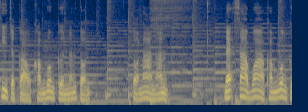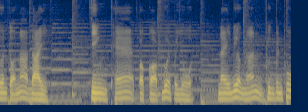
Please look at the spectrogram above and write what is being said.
ที่จะกล่าวคำล่วงเกินนั้นต่อต่อหน้านั้น และทราบว่าคำล่วงเกินต่อหน้าใด จริงแท้ประกอบด้วยประโยชน์ ในเรื่องนั้นพึงเป็นผู้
